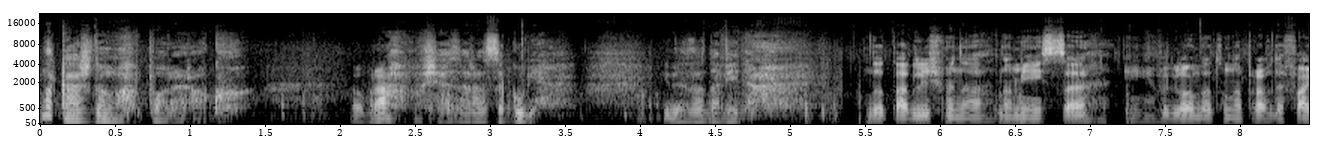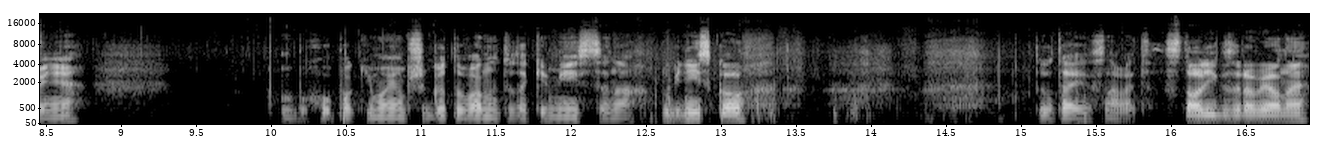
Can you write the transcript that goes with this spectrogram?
na każdą porę roku. Dobra, bo się zaraz zagubię. Idę za Dawidem. Dotarliśmy na, na miejsce i wygląda to naprawdę fajnie. Bo chłopaki mają przygotowane tu takie miejsce na ognisko. Tutaj jest nawet stolik zrobiony.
